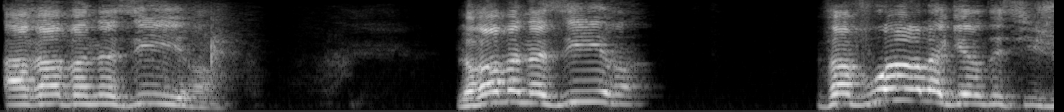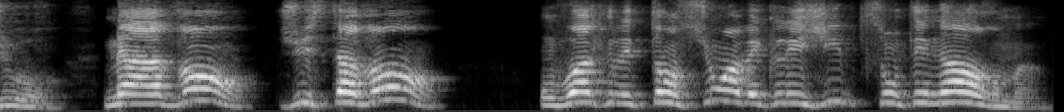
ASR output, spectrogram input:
à Rav Nazir. Le Rav Nazir va voir la guerre des six jours. Mais avant, juste avant, on voit que les tensions avec l'Égypte sont énormes.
